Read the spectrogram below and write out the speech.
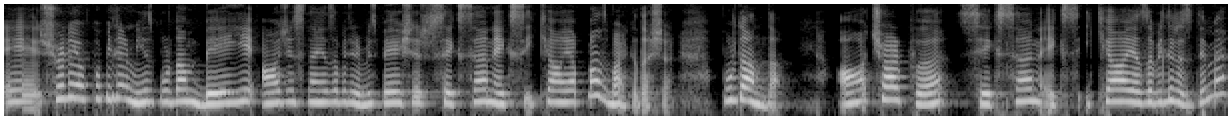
E, şöyle yapabilir miyiz? Buradan B'yi A cinsinden yazabilir miyiz? B eşittir 80 eksi 2A yapmaz mı arkadaşlar? Buradan da A çarpı 80 eksi 2A yazabiliriz değil mi?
